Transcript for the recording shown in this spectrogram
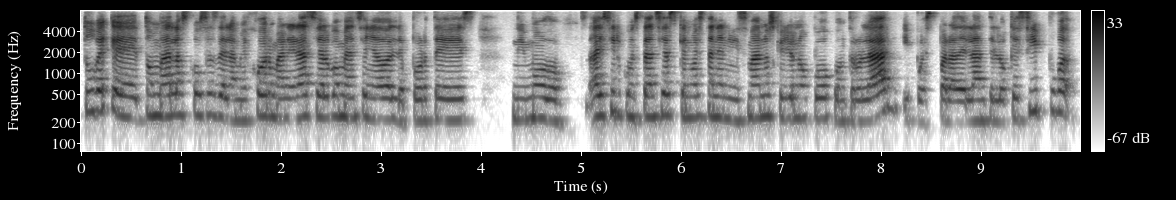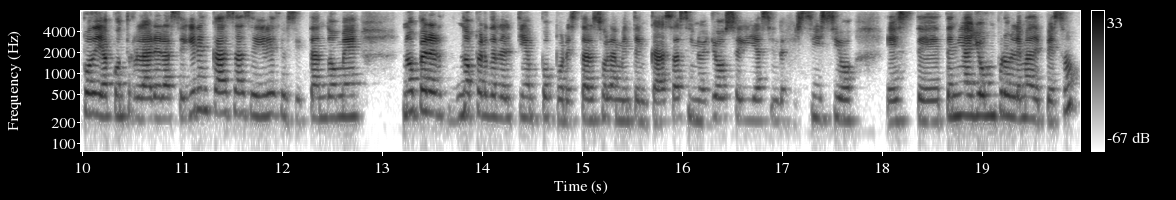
tuve que tomar las cosas de la mejor manera. Si algo me ha enseñado el deporte es, ni modo, hay circunstancias que no están en mis manos, que yo no puedo controlar y pues para adelante. Lo que sí podía controlar era seguir en casa, seguir ejercitándome, no, no perder el tiempo por estar solamente en casa, sino yo seguía haciendo ejercicio. Este, tenía yo un problema de peso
